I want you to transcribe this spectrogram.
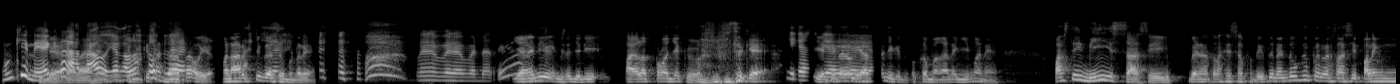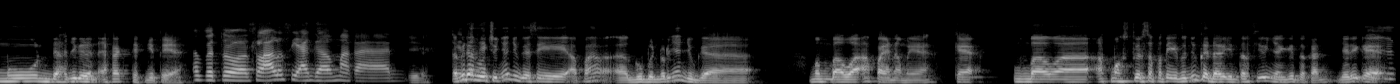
Mungkin ya, kita nggak tahu ya kalau kita nggak tahu ya. Menarik juga sebenarnya. Benar-benar benar. Ya, ya ini bisa jadi pilot project loh. bisa kayak ya, ya, ya kita ya, lihat ya. aja gitu perkembangannya gimana ya. Pasti bisa sih penetrasi seperti itu dan itu mungkin penetrasi paling mudah juga dan efektif gitu ya. Betul, selalu sih agama kan. Iya. Tapi dan lucunya juga sih apa eh, gubernurnya juga membawa apa ya namanya? Kayak membawa atmosfer seperti itu juga dari interviewnya gitu kan. Jadi kayak mm,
